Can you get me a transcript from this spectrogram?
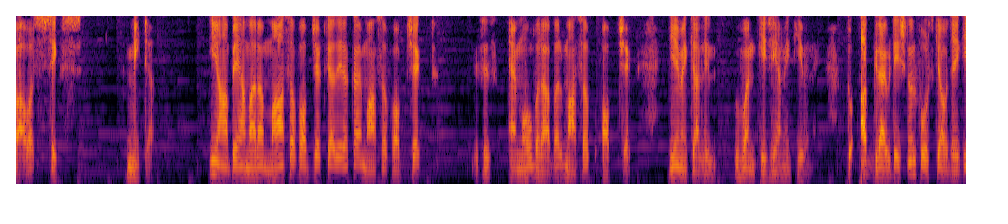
power six metre यहाँ पे हमारा मास ऑफ़ ऑब्जेक्ट क्या दे रखा है? Mass of object this is M O बराबर मास ऑफ़ ऑब्जेक्ट ये मैं क्या ले वन के जी हमें गिवन है तो अब ग्रेविटेशनल फोर्स क्या हो जाएगी?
